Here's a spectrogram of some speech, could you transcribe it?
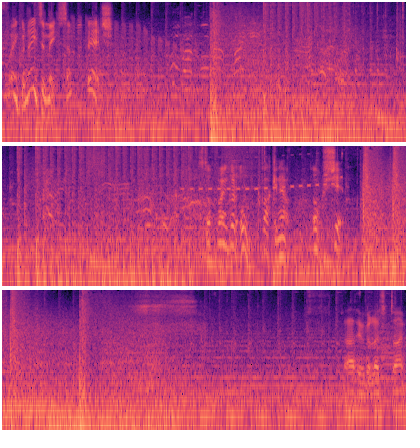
Throwing grenades at me, son of a bitch. Stop throwing grenades. Oh, fucking hell. Oh, shit. Ah, I think we've got loads of time.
